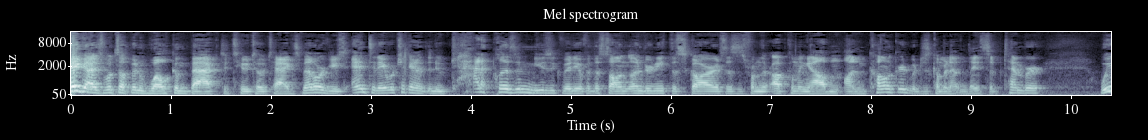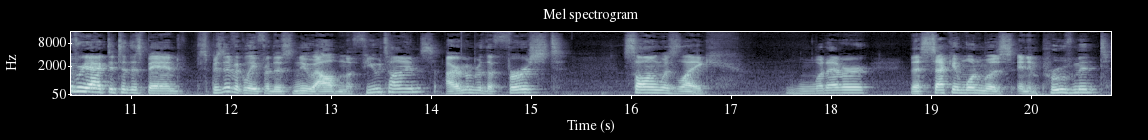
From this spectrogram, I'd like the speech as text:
Hey guys, what's up and welcome back to Two Toe Tags Metal Reviews. And today we're checking out the new Kataklysm music video for the song Underneath the Scars. This is from their upcoming album Unconquered, which is coming out in late September. We've reacted to this band specifically for this new album a few times. I remember the first song was like whatever. The second one was an improvement.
